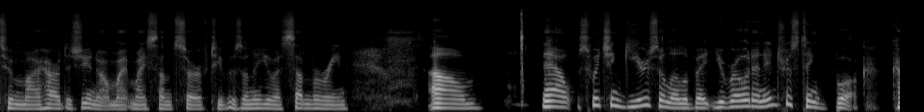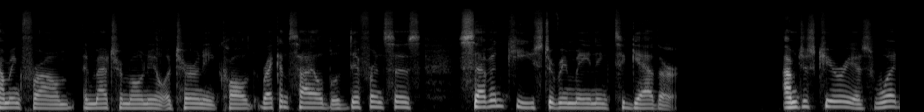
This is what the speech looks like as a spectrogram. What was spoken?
to my heart, as you know. My my son served; he was on a U.S. submarine. Um, now, switching gears a little bit, you wrote an interesting book coming from a matrimonial attorney called "Reconcilable Differences: Seven Keys to Remaining Together." I'm just curious, what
